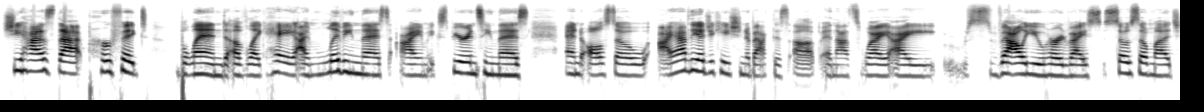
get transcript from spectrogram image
she has that perfect blend of like, hey, I'm living this, I'm experiencing this, and also I have the education to back this up. And that's why I value her advice so, so much.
